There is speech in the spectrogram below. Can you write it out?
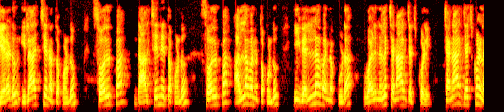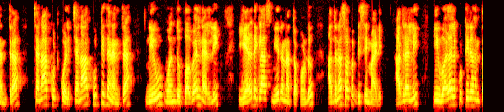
ಎರಡು ಇಲಾಚಿಯನ್ನು ತಕೊಂಡು ಸ್ವಲ್ಪ ದಾಲ್ಚಿನ್ನಿ ತಕೊಂಡು ಸ್ವಲ್ಪ ಅಲ್ಲವನ್ನು ತಕೊಂಡು ಇವೆಲ್ಲವನ್ನು ಕೂಡ ಒಳನೆಲ್ಲ ಚೆನ್ನಾಗಿ ಜಜ್ಕೊಳ್ಳಿ. ಚೆನ್ನಾಗಿ ಜಜ್ಕೊಂಡ ನಂತರ, ಚೆನ್ನಾಗಿ ಕುಟ್ಕೊಳ್ಳಿ. ಚೆನ್ನಾಗಿ ಕುಟ್ಟಿದ ನಂತರ ನೀವು ಒಂದು ಬವೆಲ್ನಲ್ಲಿ ಎರಡು ಗ್ಲಾಸ್ ನೀರನ್ನ ತಕೊಂಡು ಅದನ್ನ ಸ್ವಲ್ಪ ಬಿಸಿ ಮಾಡಿ. ಅದರಲ್ಲಿ ಈ ಒಳಲ್ಲಿ ಕುಟ್ಟಿರುವಂತ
